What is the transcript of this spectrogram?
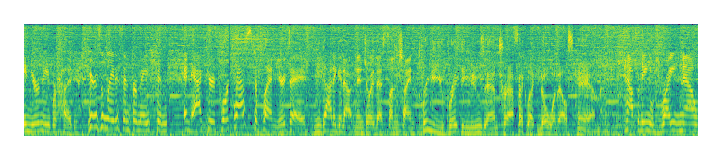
in your neighborhood. Here's the latest information and accurate forecast to plan your day. You got to get out and enjoy that sunshine. Bringing you breaking news and traffic like no one else can. Happening right now.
